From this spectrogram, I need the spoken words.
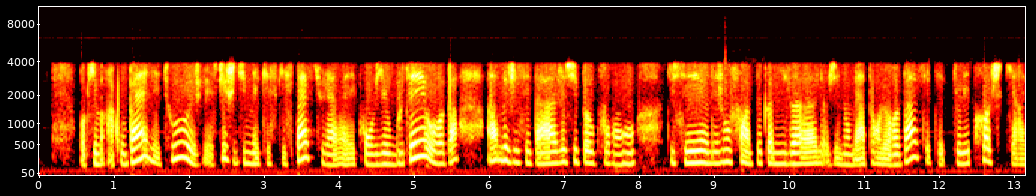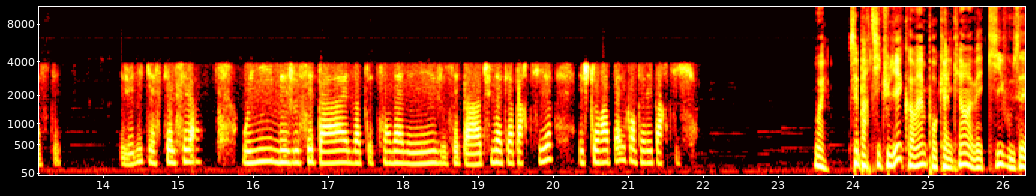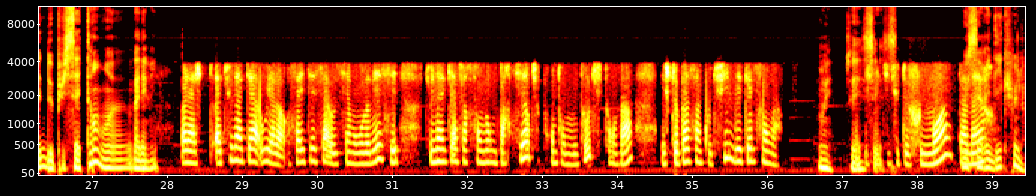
Donc il me raccompagne et tout, et je lui explique, je lui dis mais qu'est-ce qui se passe? Tu l'avais convié au goûter, au repas? Ah mais je sais pas, je suis pas au courant. Tu sais, les gens font un peu comme ils veulent. J'ai dit non mais attends, le repas c'était que les proches qui restaient. Et je lui dit qu'est-ce qu'elle fait là? Oui mais je sais pas, elle va peut-être s'en aller, je sais pas. Tu n'as qu'à partir et je te rappelle quand elle est partie. Oui, c'est particulier quand même pour quelqu'un avec qui vous êtes depuis sept ans, euh, Valérie voilà, tu n'as qu'à, oui, alors ça a été ça aussi à un moment donné, c'est tu n'as qu'à faire semblant de partir, tu prends ton manteau, tu t'en vas, et je te passe un coup de fil dès qu'elle s'en va. Oui, c'est. Dis, tu te fous de moi, ta mère. C'est ridicule.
